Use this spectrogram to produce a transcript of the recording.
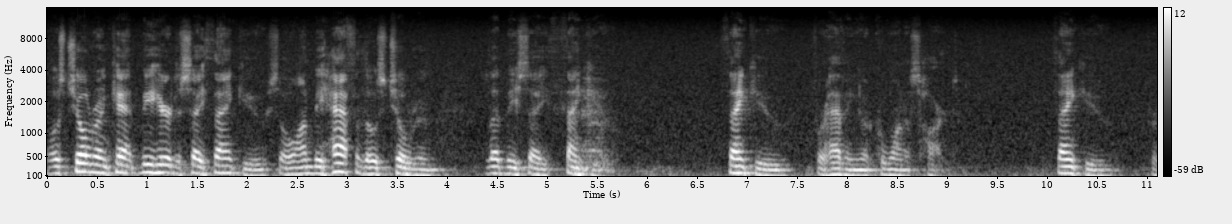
Those children can't be here to say thank you, so on behalf of those children, let me say thank you. Thank you for having a Kiwanis heart. Thank you for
